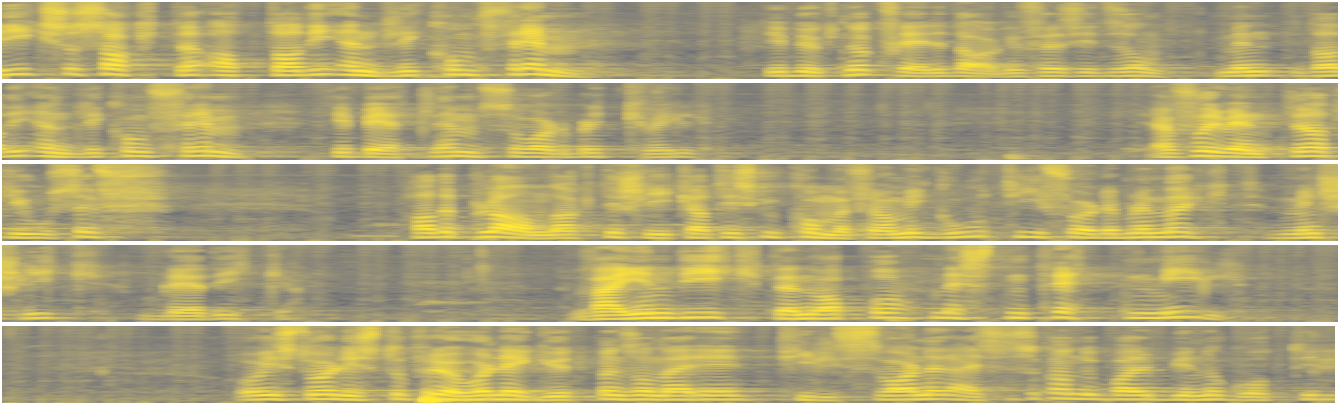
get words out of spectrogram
Det gikk så sakte at da de endelig kom frem De brukte nok flere dager, for å si det sånn, men da de endelig kom frem til Betlehem, så var det blitt kveld. Jeg forventer at Josef hadde planlagt det slik at de skulle komme fram i god tid før det ble mørkt, men slik ble det ikke. Veien de gikk, den var på nesten 13 mil. Og hvis du har lyst til å prøve å legge ut på en sånn tilsvarende reise, så kan du bare begynne å gå til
